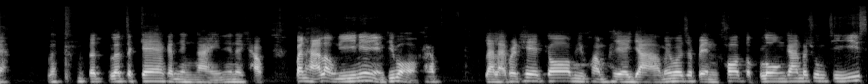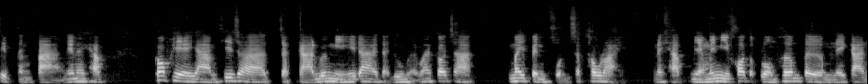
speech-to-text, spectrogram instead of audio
อะแล้วแล้วแล้วจะแก้กันยังไงเนี่ยนะครับปัญหาเหล่านี้เนี่ยอย่างที่บอกครับหลาย ๆ ประเทศก็มีความพยายามไม่ว่าจะเป็นข้อตกลงการประชุม G20 ต่าง ๆ เนี่ยนะครับ ก็พยายามที่จะจัดการเรื่องนี้ให้ได้ แต่ดูเหมือนว่าก็จะไม่เป็นผลสักเท่าไหร่นะครับยังไม่มีข้อตกลงเพิ่มเติมในการ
